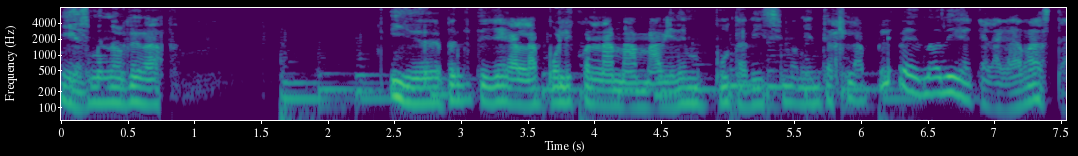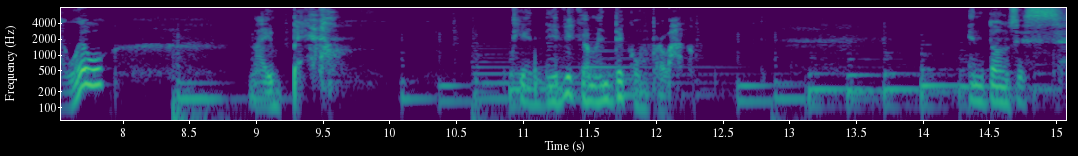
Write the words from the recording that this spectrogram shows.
y es menor de edad y de repente te llega la poli con la mamá bien emputadísima mientras la plebe no diga que la agarraste a huevo, no hay pedo. Científicamente comprobado. Entonces,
